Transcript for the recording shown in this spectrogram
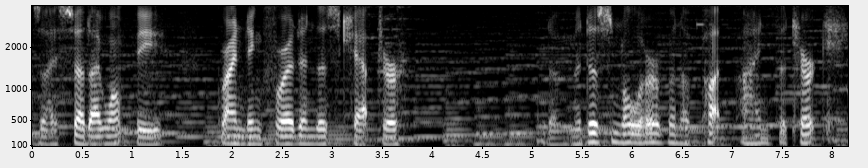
As I said, I won't be grinding for it in this chapter. And a medicinal herb and a pot behind the church.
